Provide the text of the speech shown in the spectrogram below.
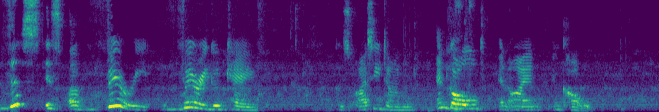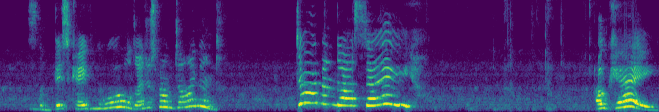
This is a very, very good cave because I see diamond and gold and iron and coal. This is the best cave in the world. I just found diamond. I say! Okay.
